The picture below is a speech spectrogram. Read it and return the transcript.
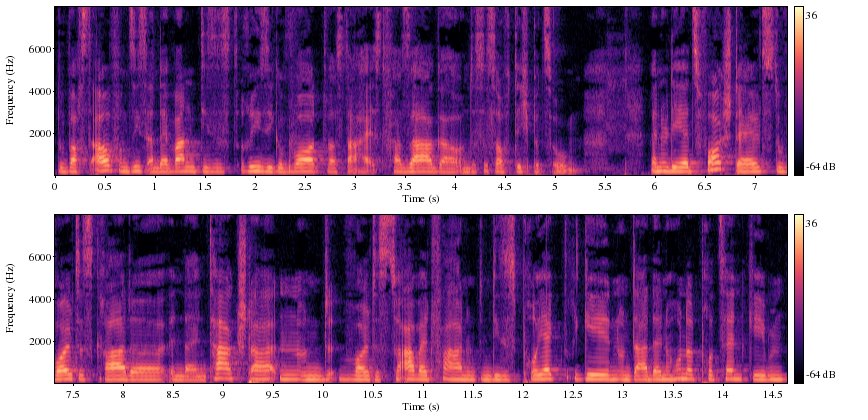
du wachst auf und siehst an der Wand dieses riesige Wort, was da heißt Versager und es ist auf dich bezogen. Wenn du dir jetzt vorstellst, du wolltest gerade in deinen Tag starten und wolltest zur Arbeit fahren und in dieses Projekt gehen und da deine 100 Prozent geben,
